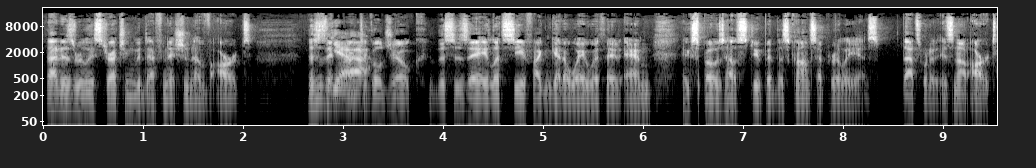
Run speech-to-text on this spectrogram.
That is really stretching the definition of art. This is a Yeah. practical joke. This is a let's see if I can get away with it and expose how stupid this concept really is. That's what it. It's not art.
